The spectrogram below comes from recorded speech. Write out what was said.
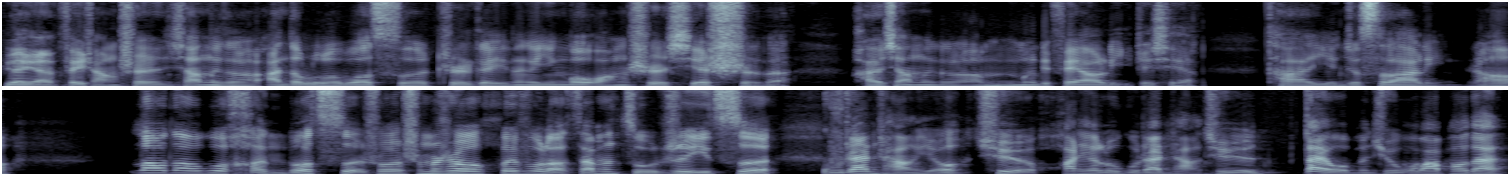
渊源非常深，像那个安德鲁罗伯茨，这是给那个英国王室写史的，还有像那个蒙蒂菲奥里这些，他研究斯大林，然后。唠叨过很多次，说什么时候恢复了，咱们组织一次古战场游，去滑铁卢古战场，去带我们去挖炮弹，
